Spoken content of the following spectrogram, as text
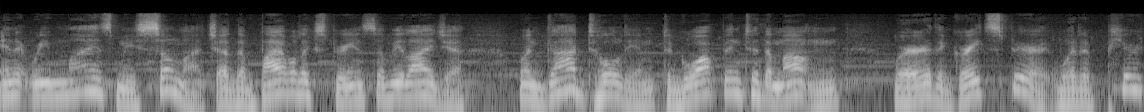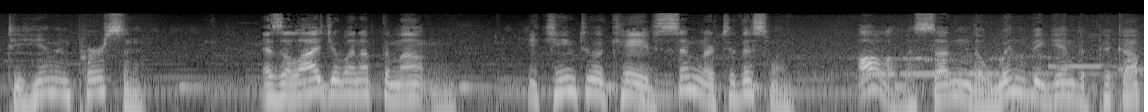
and it reminds me so much of the Bible experience of Elijah when God told him to go up into the mountain where the Great Spirit would appear to him in person. As Elijah went up the mountain, he came to a cave similar to this one. All of a sudden, the wind began to pick up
